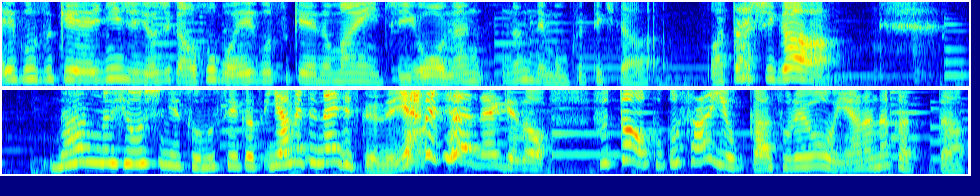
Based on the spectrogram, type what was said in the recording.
英語漬け24時間ほぼ英語漬けの毎日を何何年も送ってきた私が何の表紙にその生活やめてないんですけどねやめてはないけどふとここ34日それをやらなかった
